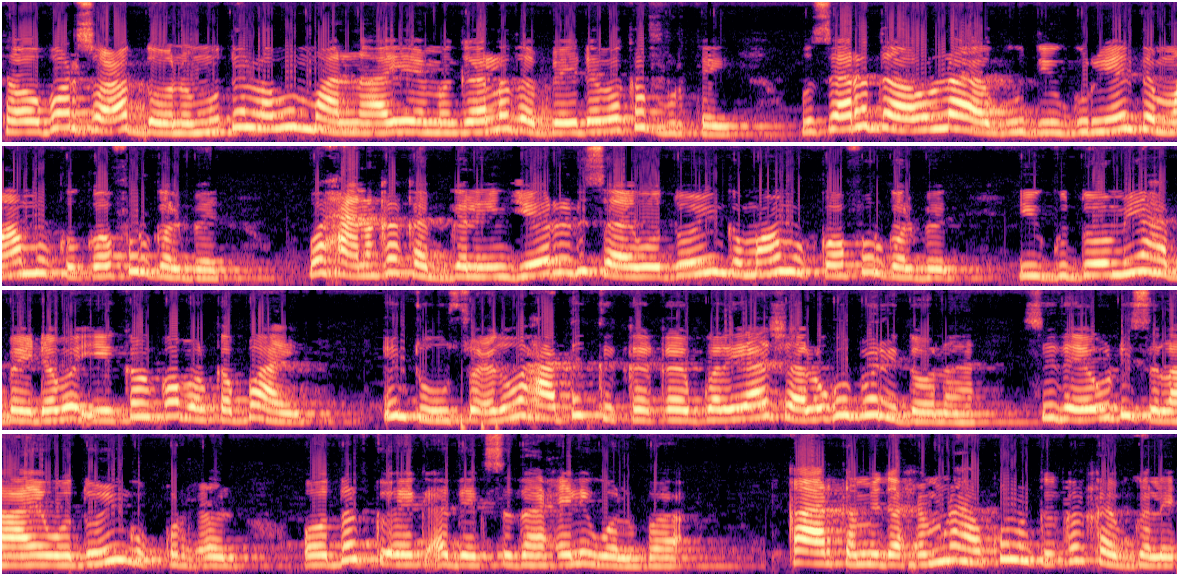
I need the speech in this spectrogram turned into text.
Tababar socon doona muddo laba maalin ayay magaalada Baydhabo ka furtay. Wasaaradda Howlaha Guud iyo Maamulka Koonfur Galbeed waxaana ka qayb galay injineero dhisaya waddooyinka maamulka Koonfur Galbeed iyo guddoomiyaha Baydhabo iyo kan gobolka Bay inta uu socdo waxaa dadka ka qaybgalayaasha lagu bari doonaa sidii ay u dhisi lahaayeen wadooyin qurxoon oo dadku ay adeegsadaan xilli walba. Qaar ka mid ah xubnaha kulanka ka qayb galay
